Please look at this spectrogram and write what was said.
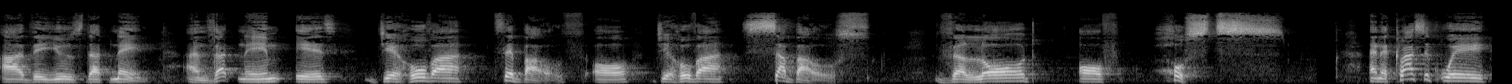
uh, they used that name. And that name is Jehovah Tsebaoth or Jehovah Sabaoth, the Lord of hosts. And a classic way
